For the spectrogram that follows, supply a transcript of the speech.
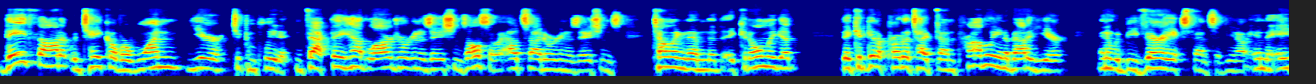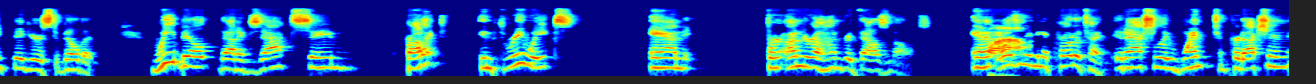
they thought it would take over one year to complete it. In fact, they had large organizations, also outside organizations, telling them that they could only get, they could get a prototype done probably in about a year and it would be very expensive, you know, in the eight figures to build it. We built that exact same product in three weeks and for under a hundred thousand dollars. And it wow. wasn't even a prototype. It actually went to production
